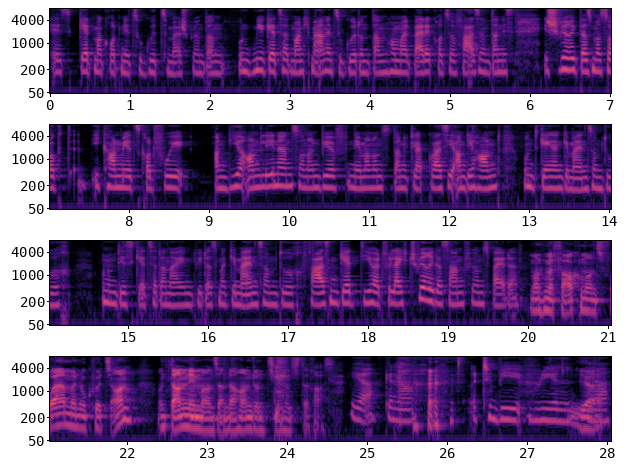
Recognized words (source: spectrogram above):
es geht mir gerade nicht so gut zum Beispiel und dann und mir geht es halt manchmal auch nicht so gut und dann haben wir halt beide gerade so eine Phase und dann ist es schwierig, dass man sagt, ich kann mir jetzt gerade voll an dir anlehnen, sondern wir nehmen uns dann quasi an die Hand und gehen gemeinsam durch. Und um das geht es ja dann auch irgendwie, dass man gemeinsam durch Phasen geht, die halt vielleicht schwieriger sind für uns beide. Manchmal fauchen wir uns vorher mal nur kurz an und dann nehmen wir uns an der Hand und ziehen uns da raus. Ja, genau. to be real. Ja. Ja.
